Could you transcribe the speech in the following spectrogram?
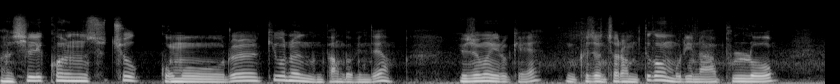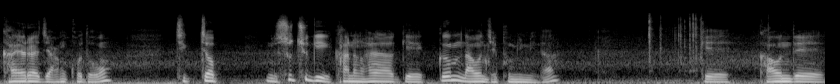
아, 실리콘 수축 고무를 끼우는 방법인데요. 요즘은 이렇게 그전처럼 뜨거운 물이나 불로 가열하지 않고도 직접 수축이 가능하게끔 나온 제품입니다. 이렇게 가운데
